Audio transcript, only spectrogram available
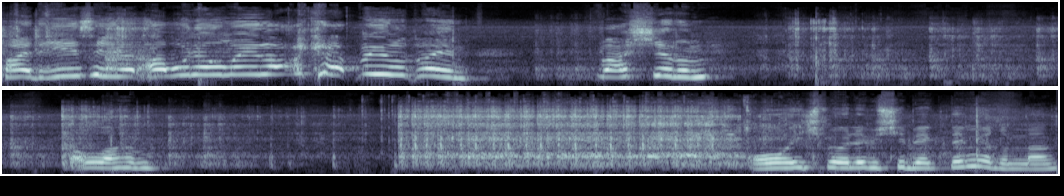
Haydi iyi seyirler. Abone olmayı, like atmayı unutmayın. Başlayalım. Allah'ım. O hiç böyle bir şey beklemiyordum ben.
